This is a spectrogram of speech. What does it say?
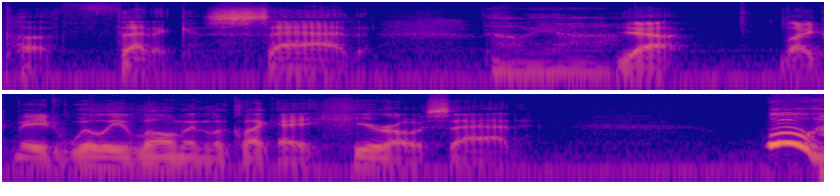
pathetic, sad. Oh yeah. Yeah, like made Willy Loman look like a hero. Sad. Woo.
